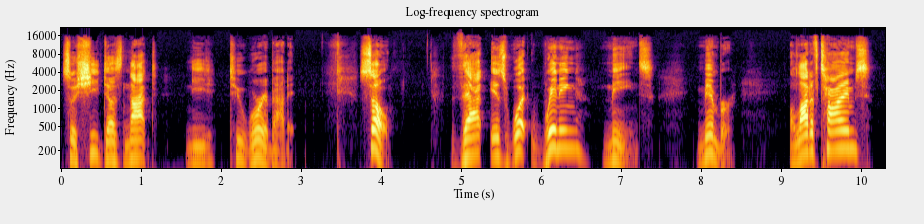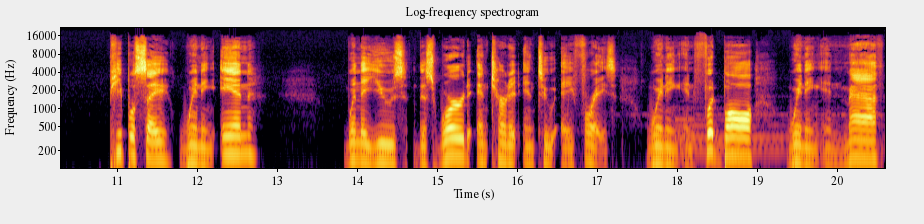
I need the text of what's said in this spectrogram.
so she does not need to worry about it. So, that is what winning means. Remember, a lot of times people say winning in when they use this word and turn it into a phrase. Winning in football, winning in math,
